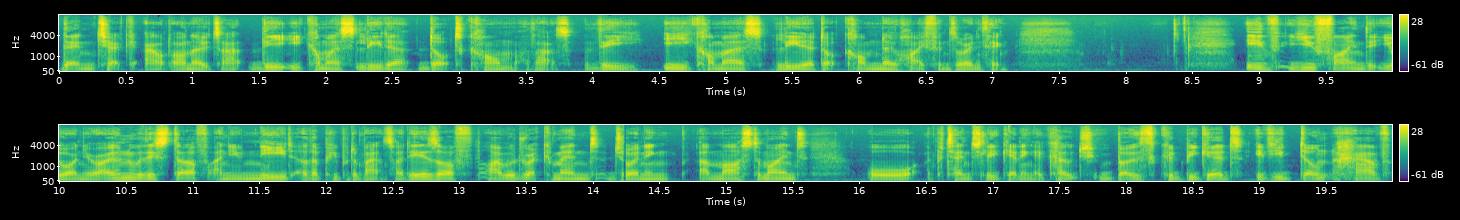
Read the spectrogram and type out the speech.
Then check out our notes at theecommerceleader.com. That's theecommerceleader.com, no hyphens or anything. If you find that you're on your own with this stuff and you need other people to bounce ideas off, I would recommend joining a mastermind or potentially getting a coach. Both could be good. If you don't have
